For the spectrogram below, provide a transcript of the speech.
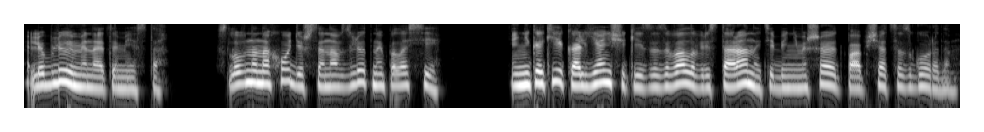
Люблю именно это место. Словно находишься на взлетной полосе. И никакие кальянщики из зазывала в рестораны тебе не мешают пообщаться с городом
